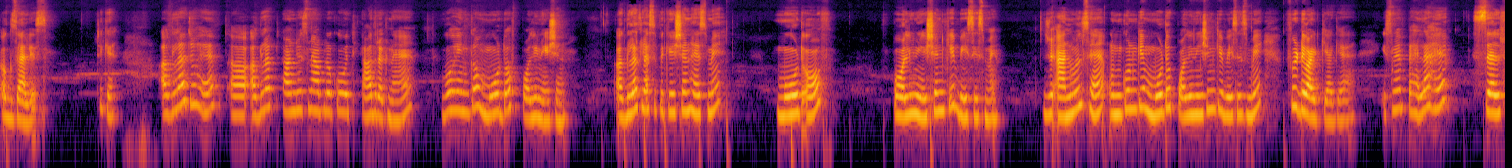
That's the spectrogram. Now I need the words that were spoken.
ऑक्जैलिस ठीक है? अगला जो है अगला प्लांट जो इसमें आप लोग को याद रखना है, वो है इनका मोड ऑफ़ पॉलिनेशन अगला क्लासिफिकेशन है इसमें मोड ऑफ़ पॉलिनेशन के बेसिस में। जो एनुअल्स हैं, उनको उनके मोड ऑफ़ पॉलिनेशन के बेसिस में फिर डिवाइड किया गया है। इसमें पहला है सेल्फ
